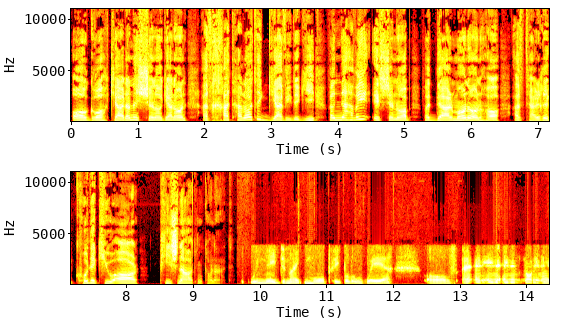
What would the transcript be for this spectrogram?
آگاه کردن شناگران از خطرات گزیدگی و نحوه اجتناب و درمان آنها از طریق کد QR پیشنهاد می کند. We need to make more people aware of, and, and, and not in a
